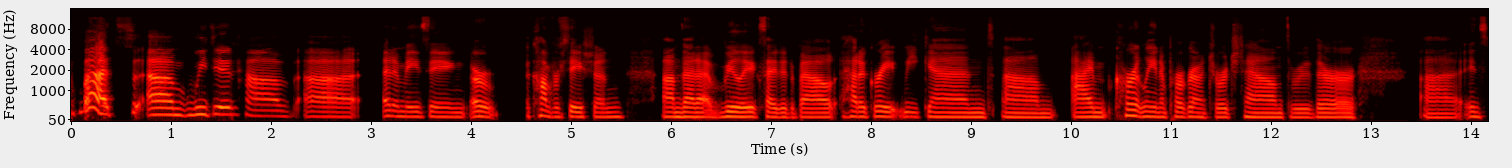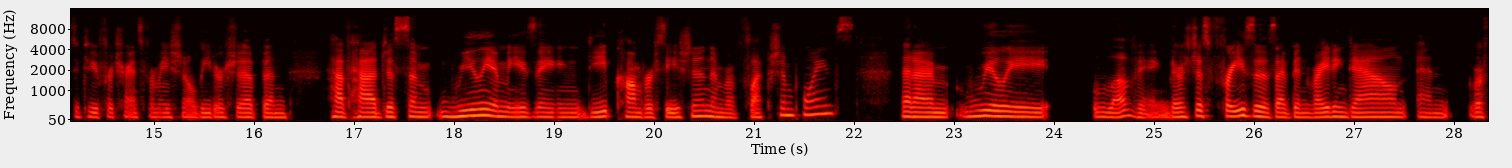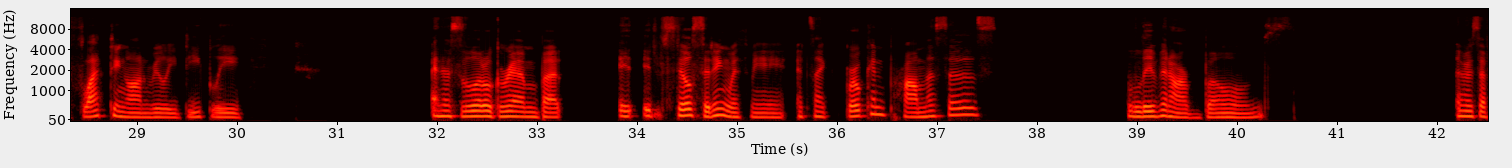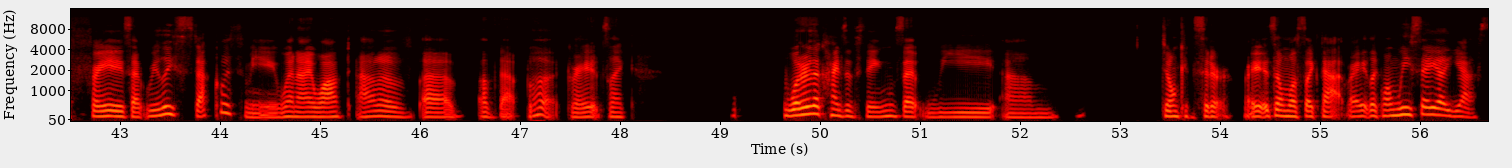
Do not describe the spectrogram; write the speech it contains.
but um, we did have uh, an amazing or a conversation um, that I'm really excited about. Had a great weekend. Um, I'm currently in a program at Georgetown through their uh, Institute for Transformational Leadership and have had just some really amazing, deep conversation and reflection points that I'm really loving. There's just phrases I've been writing down and reflecting on really deeply and it's a little grim, but it it's still sitting with me. It's like broken promises live in our bones. There was a phrase that really stuck with me when I walked out of uh, of that book. Right? It's like, what are the kinds of things that we um, don't consider? Right? It's almost like that, right? Like when we say a yes,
